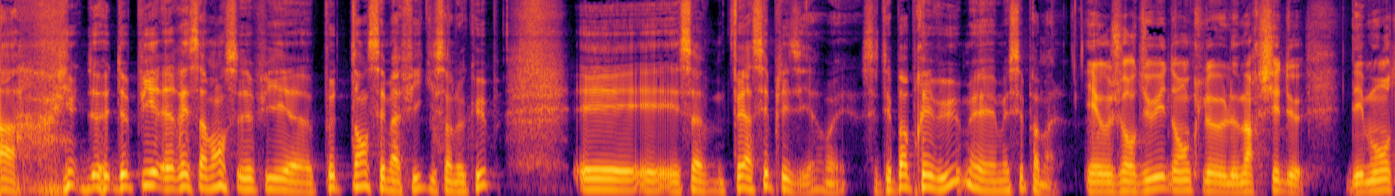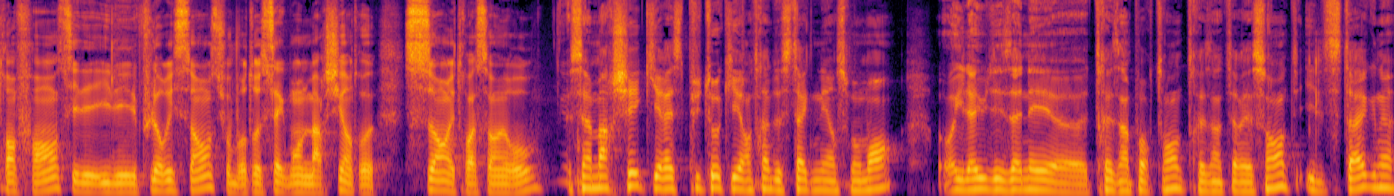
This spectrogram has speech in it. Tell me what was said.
Ah, de- depuis récemment, c'est depuis euh, peu de temps, c'est ma fille qui s'en occupe, et, ça me fait assez plaisir. Oui. C'était pas prévu, mais, mais c'est pas mal. Et aujourd'hui, donc, le, le marché de, des montres en France, il est, il est florissant sur votre segment de marché entre 100 et 300 euros? C'est un marché qui reste plutôt qui est en train de stagner en ce moment. Bon, Il a eu des années euh, très importantes, très intéressantes. Il stagne,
